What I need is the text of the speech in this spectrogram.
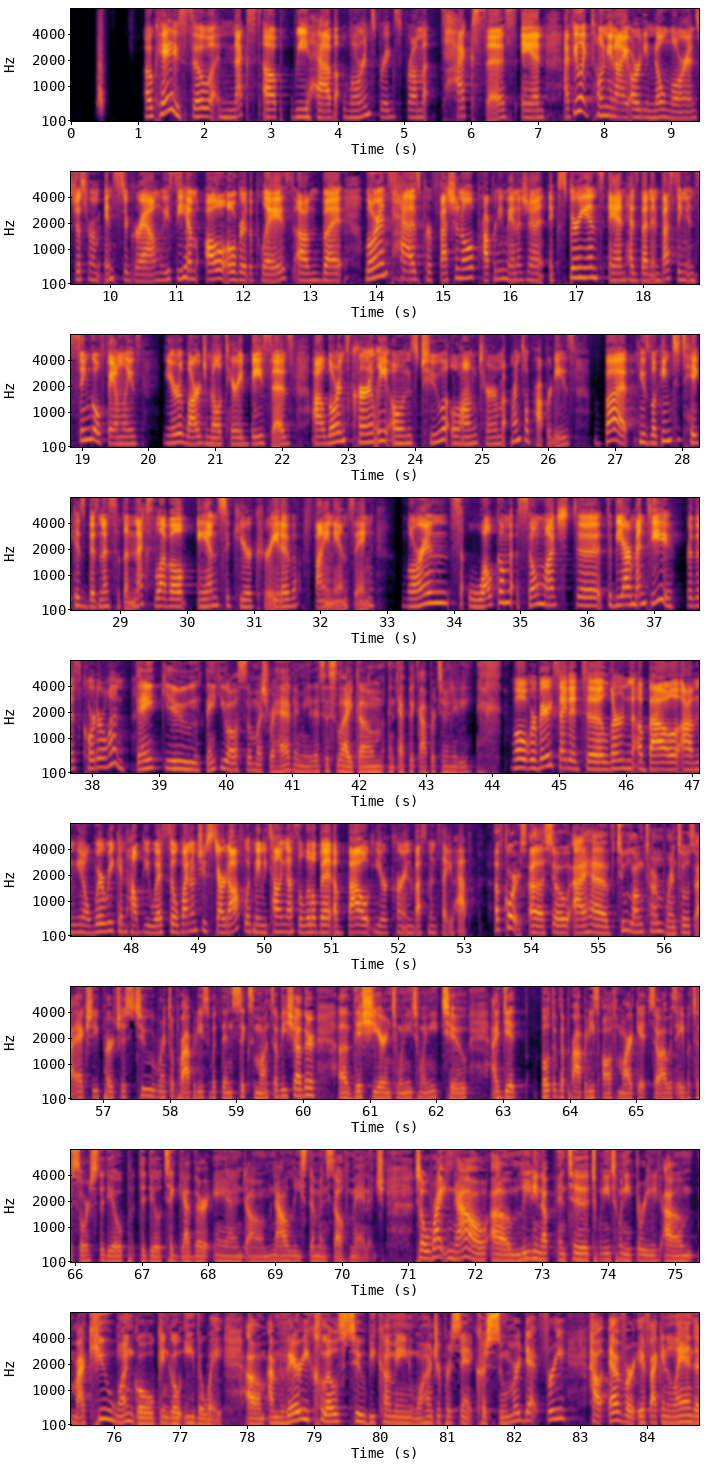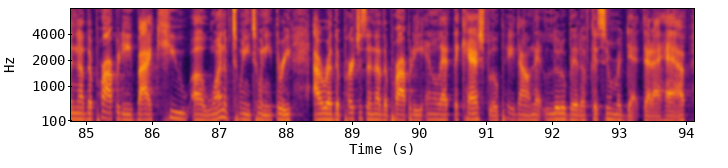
Okay, so next up we have Lawrence Briggs from Texas. And I feel like Tony and I already know Lawrence just from Instagram. We see him all over the place. Um, but Lawrence has professional property management experience and has been investing in single families near large military bases. Uh, Lawrence currently owns two long term rental properties, but he's looking to take his business to the next level and secure creative financing. Lawrence, welcome so much to to be our mentee for this quarter one. Thank you. Thank you all so much for having me. This is like um, an epic opportunity. Well, we're very excited to learn about, um, you know, where we can help you with. So why don't you start off with maybe telling us a little bit about your current investments that you have? Of course. Uh, so I have two long term rentals. I actually purchased two rental properties within six months of each other uh, this year in 2022. I did both of the properties off market. So I was able to source the deal, put the deal together, and um, now lease them and self manage. So right now, um, leading up into 2023, um, my Q1 goal can go either way. Um, I'm very close to becoming 100% consumer debt free. However, if I can land another property by Q1 uh, of 2023, I'd rather purchase another property and let the cash flow pay down that little bit of consumer debt that I have.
